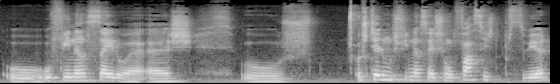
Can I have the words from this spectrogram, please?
o, o financeiro, as, os, os termos financeiros são fáceis de perceber,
